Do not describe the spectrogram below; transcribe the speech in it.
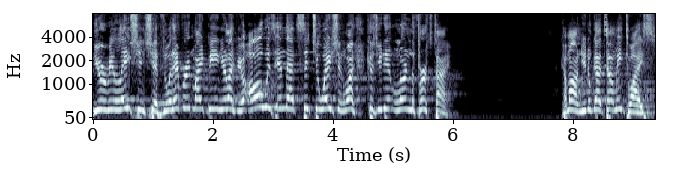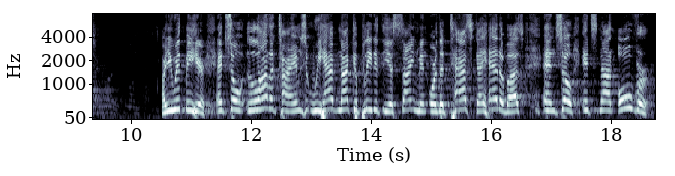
your relationships, whatever it might be in your life. You're always in that situation. Why? Because you didn't learn the first time. Come on, you don't got to tell me twice. Are you with me here? And so a lot of times we have not completed the assignment or the task ahead of us. And so it's not over.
